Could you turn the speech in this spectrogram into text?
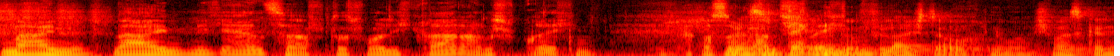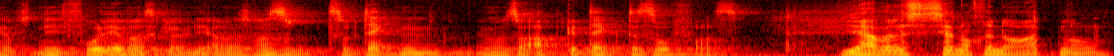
Nein, nein, nicht ernsthaft. Das wollte ich gerade ansprechen. Ach so, Oder ganz so Decken schlechten. vielleicht auch nur. Ich weiß gar nicht, ob es. Nee, Folie war es, glaube ich, nicht, aber es war so, so Decken, immer so abgedeckte Sofas. Ja, aber das ist ja noch in Ordnung.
